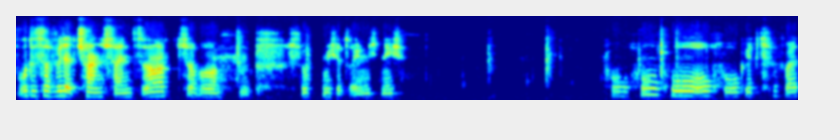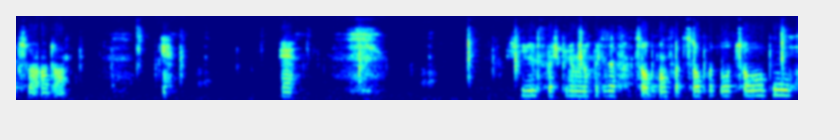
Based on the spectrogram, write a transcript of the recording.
wo dieser Village anscheinend sagt, aber es juckt mich jetzt eigentlich nicht. Hoch, hoch, hoch, wo geht's weiter? Ah, da. Äh. Äh. Hilfe, ich bin immer noch mit dieser Verzauberung verzaubert, so Zauberbuch.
